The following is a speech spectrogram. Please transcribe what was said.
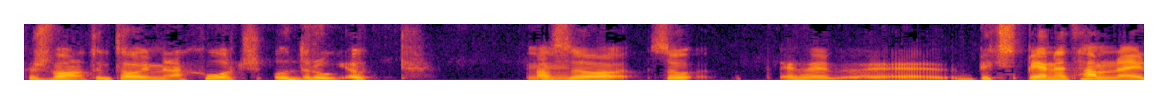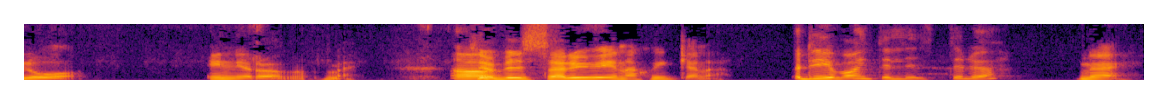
försvararen tog tag i mina shorts och drog upp. Mm. Alltså så eh, byxbenet hamnade ju då in i röven på mig. Så Ja, jag visade ju ena skinkan där. det var inte lite du. Nej,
